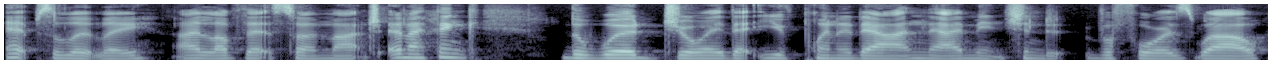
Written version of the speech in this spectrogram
Absolutely. I love that so much. And I think the word joy that you've pointed out and that I mentioned before as well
